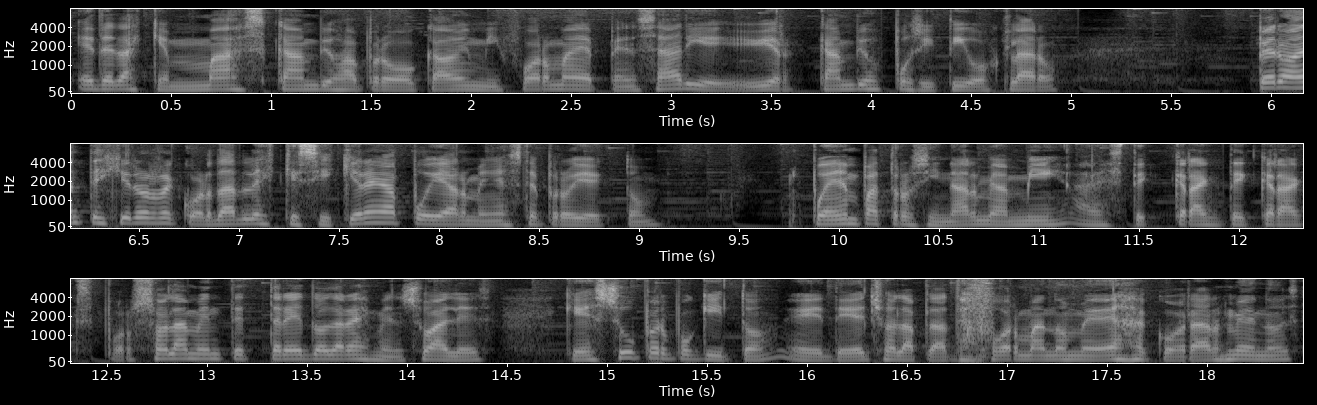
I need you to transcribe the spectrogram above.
es de las que más cambios ha provocado en mi forma de pensar y de vivir. Cambios positivos, claro. Pero antes quiero recordarles que si quieren apoyarme en este proyecto, pueden patrocinarme a mí, a este crack de cracks, por solamente 3 dólares mensuales, que es súper poquito. Eh, de hecho, la plataforma no me deja cobrar menos.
